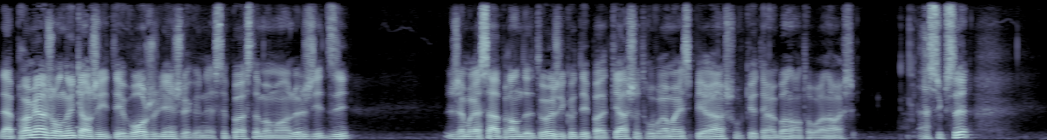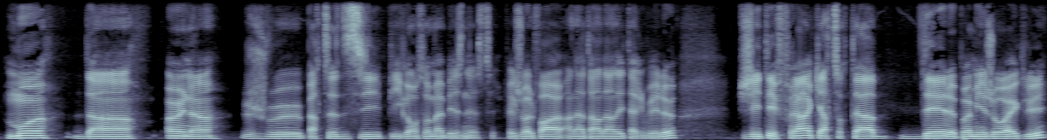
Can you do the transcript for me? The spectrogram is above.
la première journée quand j'ai été voir Julien, je le connaissais pas à ce moment-là, j'ai dit J'aimerais ça apprendre de toi, j'écoute tes podcasts, je te trouve vraiment inspirant, je trouve que tu es un bon entrepreneur à succès. Moi, dans un an, je veux partir d'ici puis construire ma business. Fait que je vais le faire en attendant d'être arrivé là. J'ai été franc, carte sur table, dès le premier jour avec lui.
